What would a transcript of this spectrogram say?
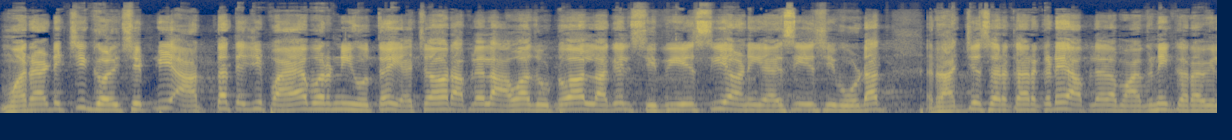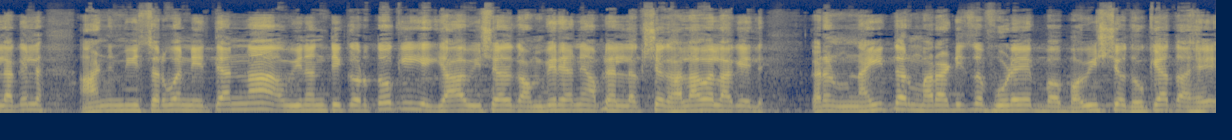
मराठीची गळचेपी आत्ता त्याची पायाभरणी होते याच्यावर आपल्याला आवाज उठवावा लागेल. सी बी एस सी आणि आय सी एस सी बोर्डात राज्य सरकारकडे आपल्याला मागणी करावी लागेल. आणि मी सर्व नेत्यांना विनंती करतो की या विषयात गांभीर्याने आपल्याला लक्ष घालावं लागेल. कारण नाहीतर मराठीचं पुढे ब- भविष्य धोक्यात आहे.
